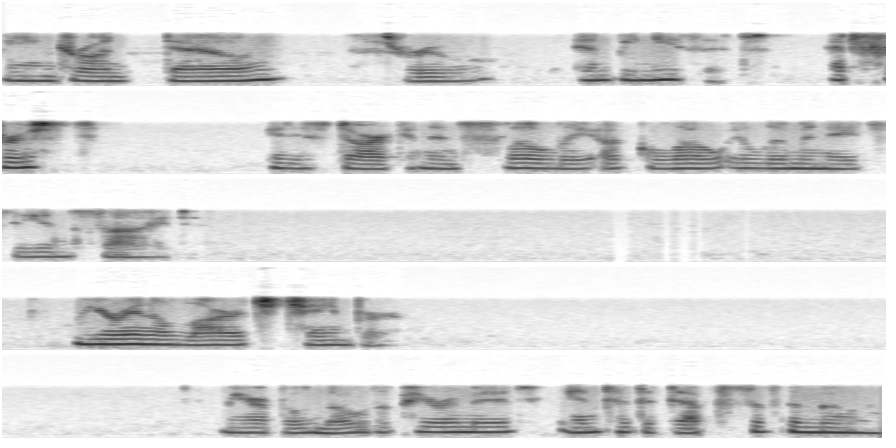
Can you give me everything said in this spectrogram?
Being drawn down, through, and beneath it. At first, it is dark, and then slowly a glow illuminates the inside. We are in a large chamber. We are below the pyramid into the depths of the moon.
